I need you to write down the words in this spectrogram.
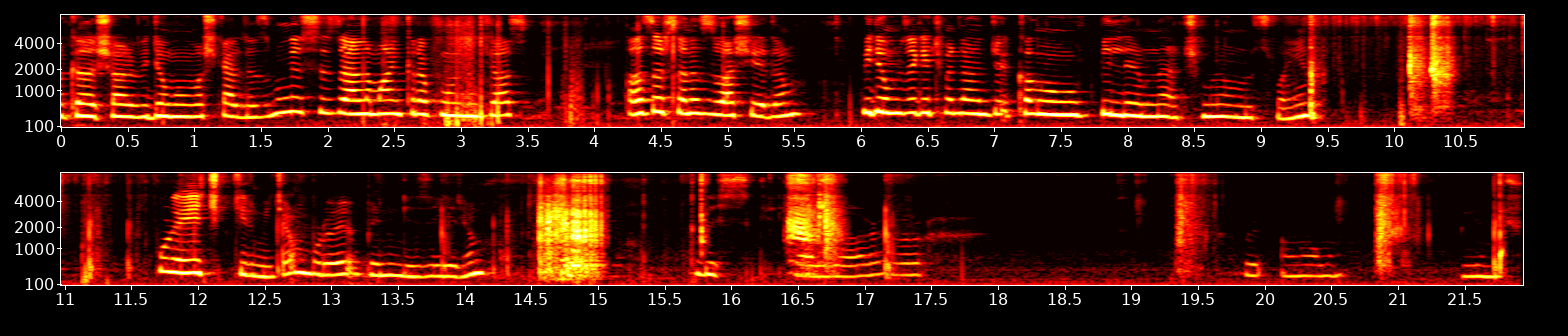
Arkadaşlar videoma hoş geldiniz. Bugün sizlerle Minecraft oynayacağız. Hazırsanız başlayalım. Videomuza geçmeden önce kanalıma bildirimleri açmayı unutmayın. Buraya hiç girmeyeceğim. Buraya benim gizli yerim. Skiller var. Alalım. Büyümüş.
